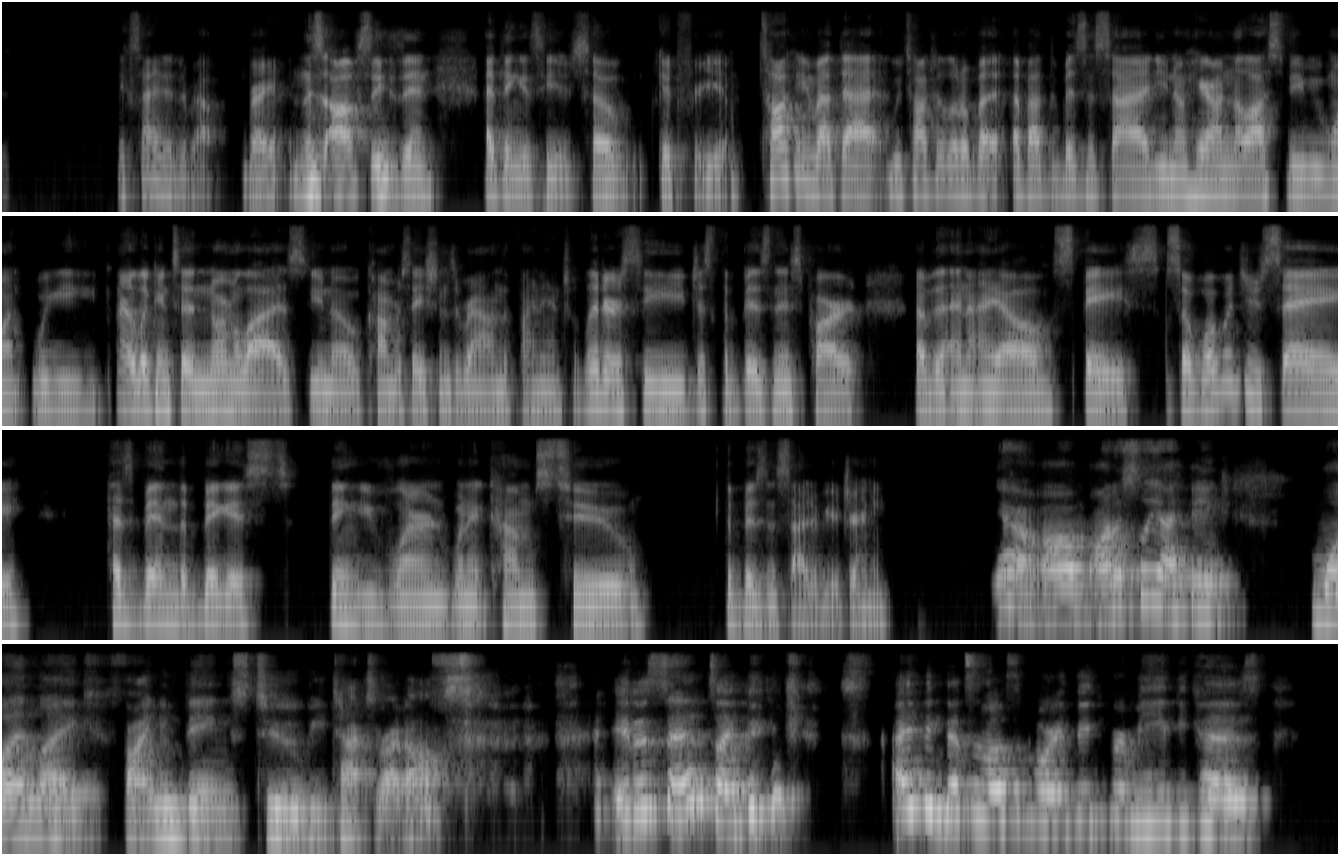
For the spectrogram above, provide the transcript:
excited about, right? And this off season, I think is huge. So good for you. Talking about that, we talked a little bit about the business side. You know, here on Nilosophy, we want we are looking to normalize, you know, conversations around the financial literacy, just the business part of the NIL space. So what would you say has been the biggest thing you've learned when it comes to the business side of your journey? Yeah, um, honestly, I think one like finding things to be tax write-offs. In a sense, I think I think that's the most important thing for me because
